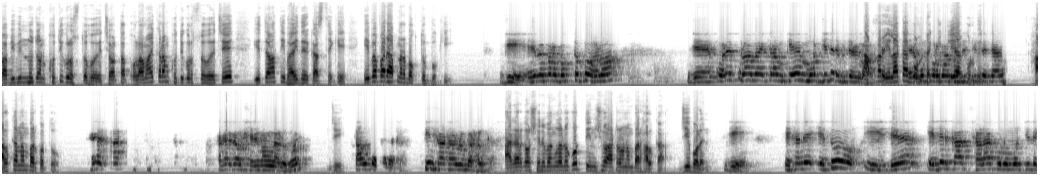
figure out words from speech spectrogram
বা বিভিন্ন জন ক্ষতিগ্রস্ত হয়েছে। অর্থাৎ ওলামাইকারাম ক্ষতিগ্রস্ত হয়েছে ইতাতি ভাইদের কাছ থেকে। এ ব্যাপারে আপনার বক্তব্য কি? জি এই ব্যাপারে বক্তব্য হলো যে অনেক উলামা একরামকে মসজিদের ভিতরে। আপনার এলাকা কোনটা একটু ক্লিয়ার করবেন। হালকা নাম্বার কত? হ্যাঁ আগারগাঁও শেরে বাংলা নগর। জি। তালতলা এলাকা নম্বর হালকা। আগারগাঁও শেরেবাংলা নগর তিনশো আঠারো নম্বর হালকা। জি বলেন। জি। এখানে এত যে এদের কাজ ছাড়া কোনো মসজিদে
